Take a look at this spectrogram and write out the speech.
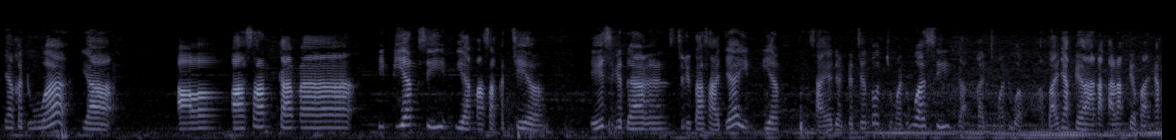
Yang kedua ya alasan karena impian sih impian masa kecil jadi sekedar cerita saja impian saya dari kecil tuh cuma dua sih gak, gak cuma dua. Banyak ya anak-anaknya banyak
